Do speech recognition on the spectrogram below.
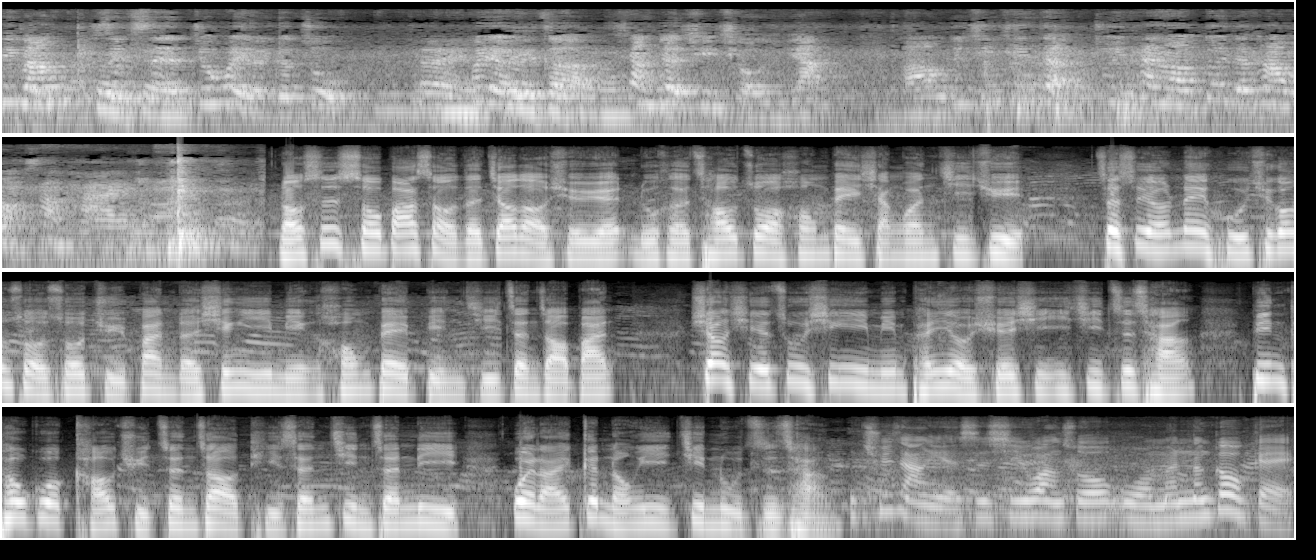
地方是不是就会有一个柱，对会有一个像热气球一样，然后我就轻轻的注意看哦，对着它往上抬。老师手把手的教导学员如何操作烘焙相关机具。这是由内湖区公所所举办的新移民烘焙丙级证照班，希望协助新移民朋友学习一技之长，并透过考取证照提升竞争力，未来更容易进入职场。区长也是希望说，我们能够给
